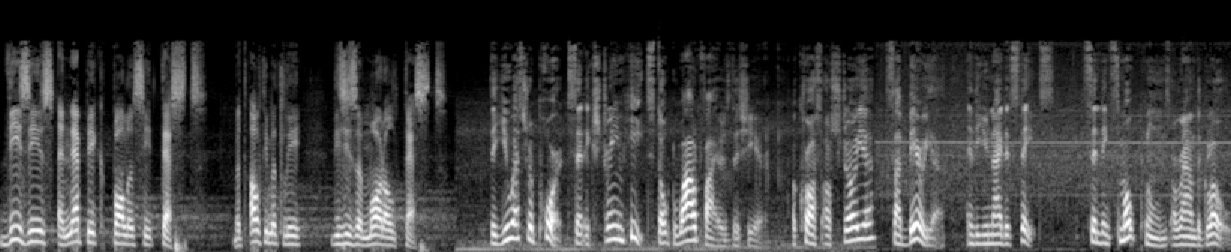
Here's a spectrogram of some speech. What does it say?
This is an epic policy test, but ultimately, this is a moral test. The U.S. report said extreme heat stoked wildfires this year across Australia, Siberia, and the United States sending smoke plumes around the globe.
